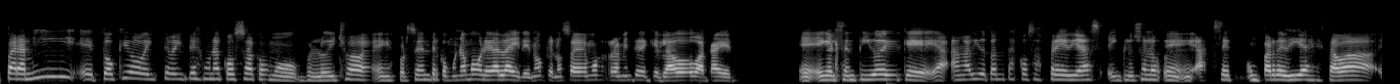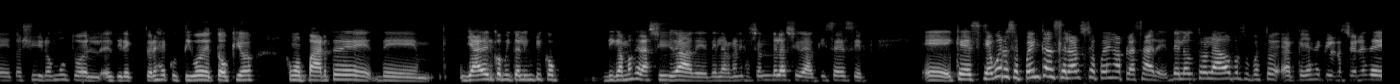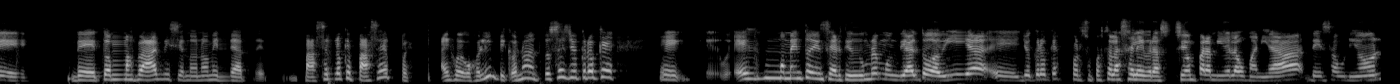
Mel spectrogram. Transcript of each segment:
para mí, Tokio 2020 es una cosa, como lo he dicho en SportsCenter, como una moneda al aire, ¿no? Que no sabemos realmente de qué lado va a caer. Eh, en el sentido de que han habido tantas cosas previas, e incluso eh, hace un par de días estaba eh, Toshiro Muto, el, director ejecutivo de Tokio, como parte de, ya del Comité Olímpico, digamos, de la ciudad, de, la organización de la ciudad, quise decir, que decía, bueno, se pueden cancelar, se pueden aplazar. Del otro lado, por supuesto, aquellas declaraciones de, de Thomas Bach diciendo, no, mira, pase lo que pase, pues hay Juegos Olímpicos, ¿no? Entonces yo creo que eh, es un momento de incertidumbre mundial todavía. Eh, yo creo que es, por supuesto, la celebración para mí de la humanidad, de esa unión,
